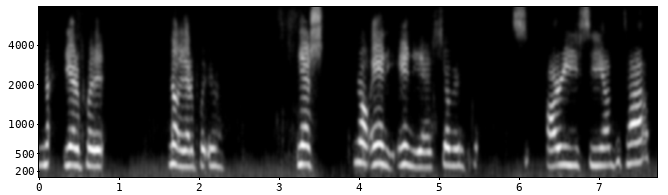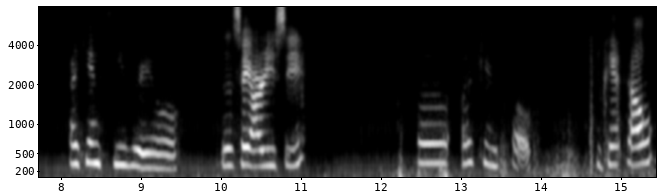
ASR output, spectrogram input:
No, you gotta put it. No, you gotta put your. Yes. No, Andy, Andy, yeah, shove C- REC on the top. I can't see very well. Does it say REC? Uh, I can't tell. You can't tell?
